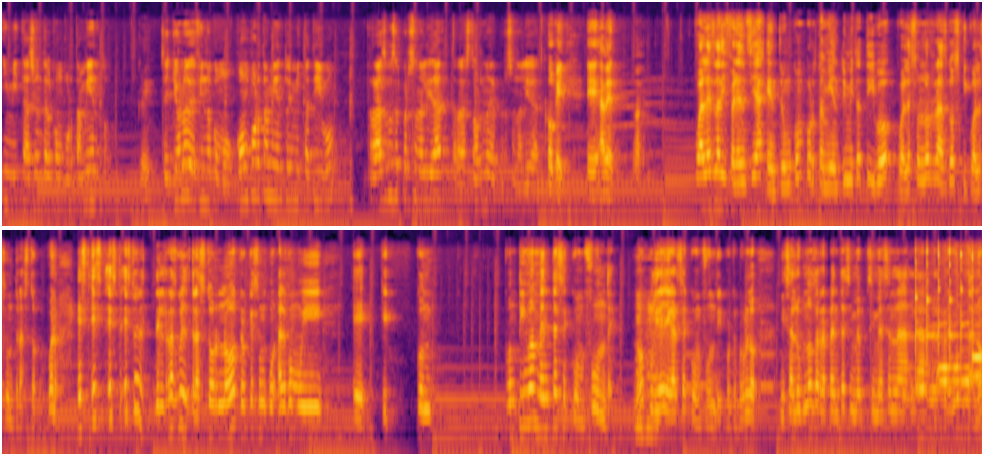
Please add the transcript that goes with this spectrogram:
imitación del comportamiento yo lo defino como comportamiento imitativo, rasgos de personalidad, trastorno de personalidad. Ok, eh, a ver, ¿cuál es la diferencia entre un comportamiento imitativo, cuáles son los rasgos y cuál es un trastorno? Bueno, esto del rasgo y el trastorno creo que es algo muy... Eh, que continuamente se confunde, ¿no? Pudiera llegarse a confundir, porque por ejemplo, mis alumnos de repente si me, me hacen la, la, la pregunta, ¿no?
